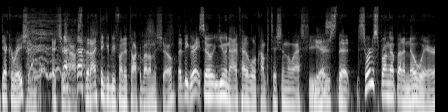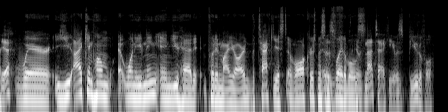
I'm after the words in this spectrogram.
decoration at your house that I think would be fun to talk about on the show. That'd be great. So you and I have had a little competition in the last few Yes. years that sort of sprung up out of nowhere. Yeah. Where you, I came home at one evening and you had put in my yard the tackiest of all Christmas it was, inflatables. It was not tacky. It was beautiful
